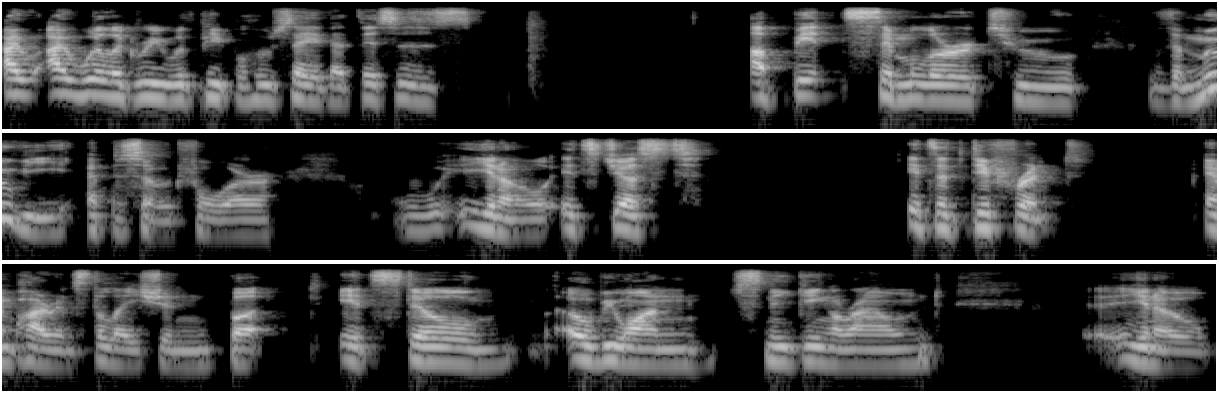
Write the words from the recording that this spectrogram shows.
I, I will agree with people who say that this is a bit similar to the movie episode 4. You know, it's just... It's a different Empire installation, but it's still Obi-Wan sneaking around, you know,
